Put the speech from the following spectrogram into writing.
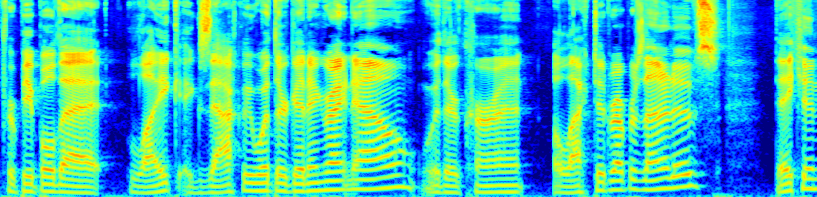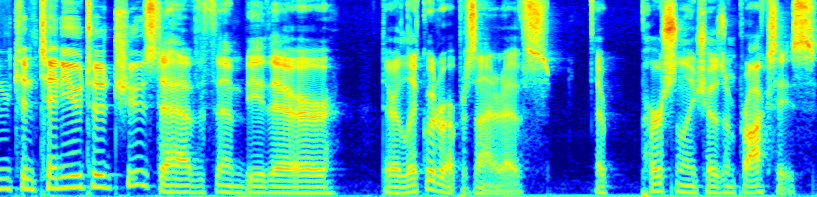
For people that like exactly what they're getting right now with their current elected representatives, they can continue to choose to have them be their their liquid representatives their personally chosen proxies.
